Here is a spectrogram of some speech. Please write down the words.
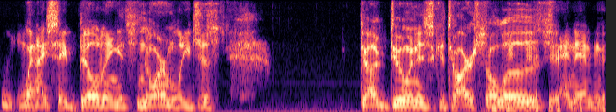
when I say building, it's normally just Doug doing his guitar solos, and then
